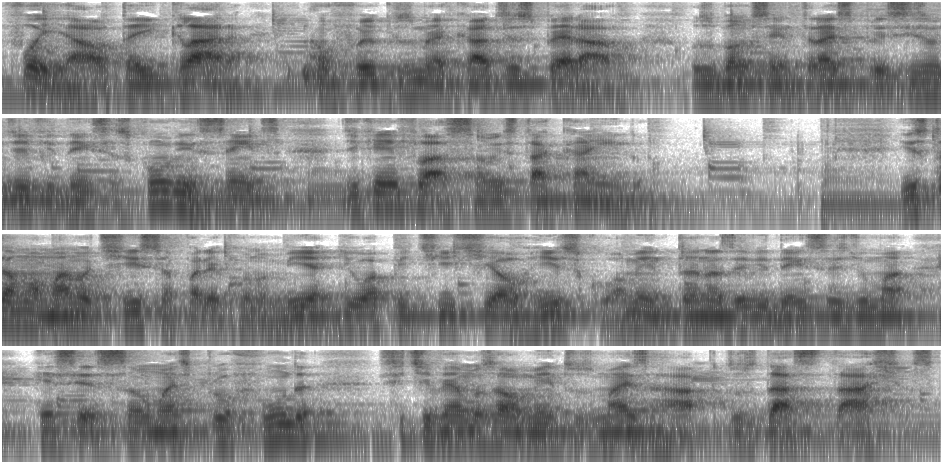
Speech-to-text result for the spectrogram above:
foi alta e clara, e não foi o que os mercados esperavam. Os bancos centrais precisam de evidências convincentes de que a inflação está caindo. Isto é uma má notícia para a economia e o apetite ao risco, aumentando as evidências de uma recessão mais profunda se tivermos aumentos mais rápidos das taxas.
